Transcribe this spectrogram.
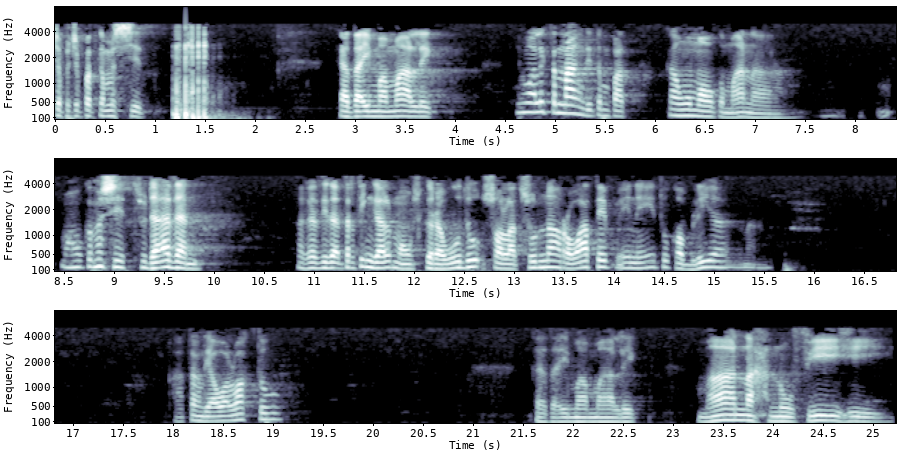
cepat-cepat ke masjid. Kata Imam Malik. Imam Malik tenang di tempat. Kamu mau ke mana? Mau ke masjid, sudah azan. Agar tidak tertinggal, mau segera wudhu, sholat sunnah, rawatib, ini itu qobliyah. Nah. Datang di awal waktu. Kata Imam Malik, "Manahnu fihi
